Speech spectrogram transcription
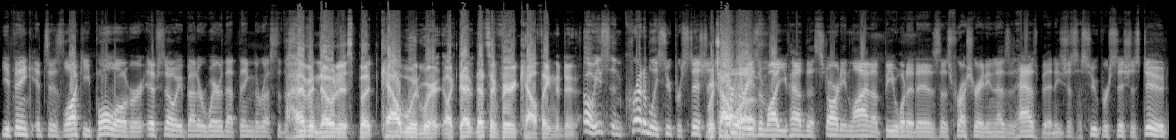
You think it's his lucky pullover? If so, he better wear that thing the rest of the I haven't noticed, but Cal would wear like that. That's a very Cal thing to do. Oh, he's incredibly superstitious. Which Part I of the reason why you've had the starting lineup be what it is, as frustrating as it has been. He's just a superstitious dude.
